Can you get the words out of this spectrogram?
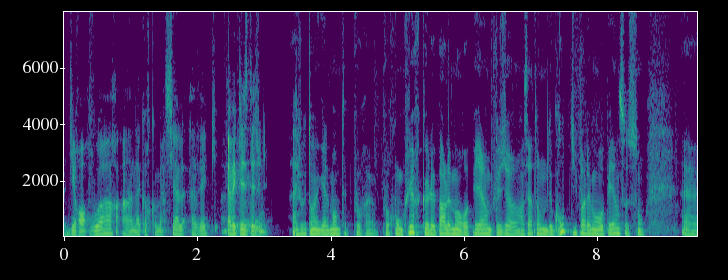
dire au revoir à un accord commercial avec, avec les États-Unis. Ajoutons également, peut-être pour, pour conclure, que le Parlement européen, plusieurs, un certain nombre de groupes du Parlement européen se sont euh,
